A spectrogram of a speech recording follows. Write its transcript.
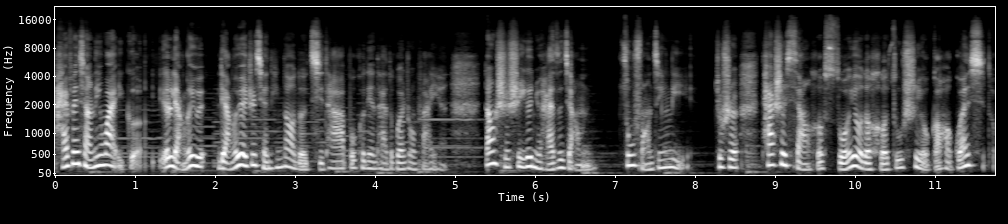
还分享另外一个，两个月两个月之前听到的其他播客电台的观众发言，当时是一个女孩子讲租房经历，就是她是想和所有的合租室友搞好关系的，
